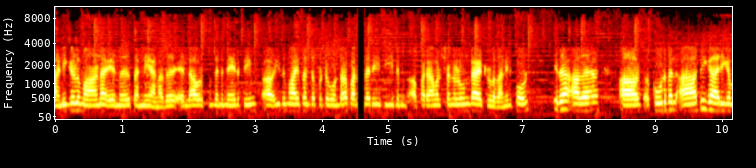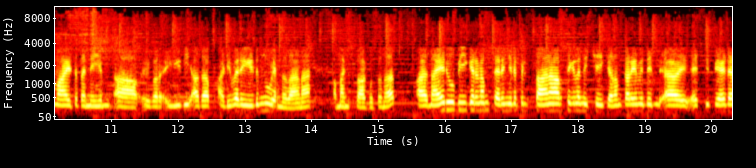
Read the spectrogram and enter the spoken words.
അണികളുമാണ് എന്നത് തന്നെയാണ്. അത് എല്ലാവർക്കും തന്നെ നേരത്തെയും ഇതുമായി ബന്ധപ്പെട്ടുകൊണ്ട് പല രീതിയിലും പരാമർശങ്ങൾ ഉണ്ടായിട്ടുള്ളതാണ്. ഇപ്പോൾ ഇത് അത് കൂടുതൽ ആധികാരികമായിട്ട് തന്നെയും ഇവർ ഇ ഡി അത് അടിവരയിടുന്നു എന്നതാണ് മനസ്സിലാക്കുന്നത് നയരൂപീകരണം തെരഞ്ഞെടുപ്പിൽ സ്ഥാനാർത്ഥികളെ നിശ്ചയിക്കുക. നമുക്കറിയാം ഇതിൽ എസ് ഡി പി ഐയുടെ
